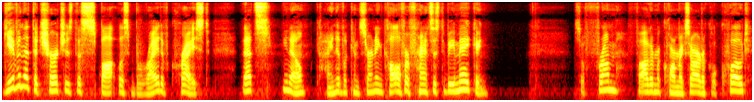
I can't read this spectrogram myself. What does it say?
Given that the church is the spotless bride of Christ, that's, you know, kind of a concerning call for Francis to be making. So from Father McCormick's article, quote,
